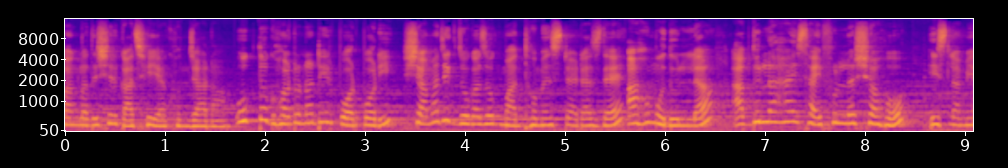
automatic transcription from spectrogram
বাংলাদেশের কাছেই এখন জানা। উক্ত ঘটনাটির পরপরই সামাজিক যোগাযোগ মাধ্যমে স্ট্যাটাস দেয় আহমদুল্লাহ আবদুল্লাহাই সাইফুল্লাহ সহ ইসলামী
